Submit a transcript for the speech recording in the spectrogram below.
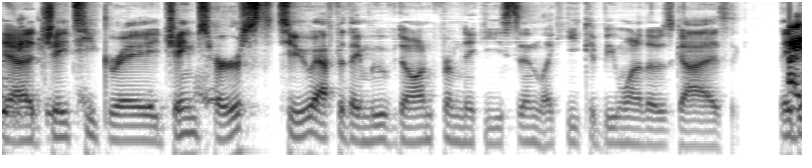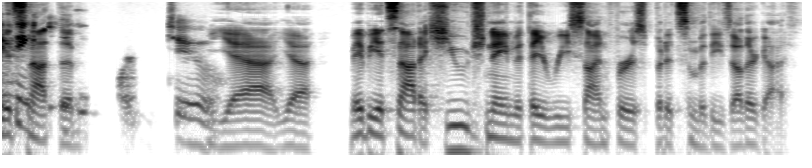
yeah, JT Gray, James Hurst too. After they moved on from Nick Easton, like he could be one of those guys. Like, maybe I it's not the too. Yeah, yeah. Maybe it's not a huge name that they re-sign first, but it's some of these other guys.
